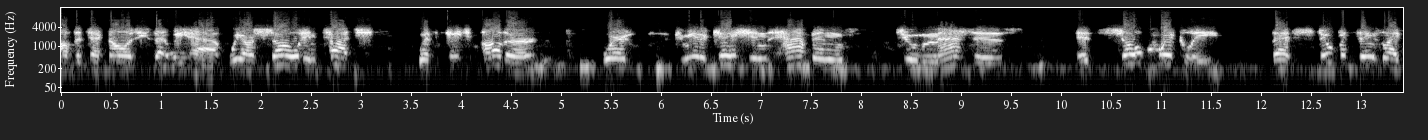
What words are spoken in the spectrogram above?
of the technologies that we have. We are so in touch with each other where communication happens to masses it's so quickly that stupid things like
